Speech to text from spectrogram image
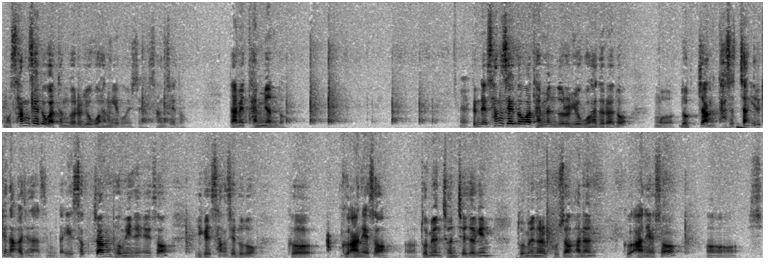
뭐 상세도 같은 거를 요구하는 게뭐 있어요? 상세도. 그다음에 단면도. 예, 그런데 상세도와 단면도를 요구하더라도 뭐 넉 장, 다섯 장 이렇게 나가지는 않습니다. 이게 석장 범위 내에서 이게 상세도도 그, 그 안에서 어, 도면 전체적인 도면을 구성하는 그 안에서 어, 시,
